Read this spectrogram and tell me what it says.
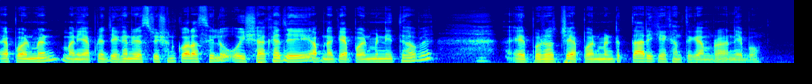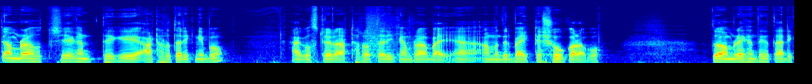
অ্যাপয়েন্টমেন্ট মানে আপনি যেখানে রেজিস্ট্রেশন করা ছিল, ওই শাখায় যেয়ে আপনাকে অ্যাপয়েন্টমেন্ট নিতে হবে। এরপরে হচ্ছে অ্যাপয়েন্টমেন্টের তারিখ এখান থেকে আমরা নেব। তো আমরা হচ্ছে এখান থেকে আঠারো তারিখ নেব। আগস্টের আঠারো তারিখে আমরা বাই আমাদের বাইকটা শো করাবো। তো আমরা এখান থেকে তারিখ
